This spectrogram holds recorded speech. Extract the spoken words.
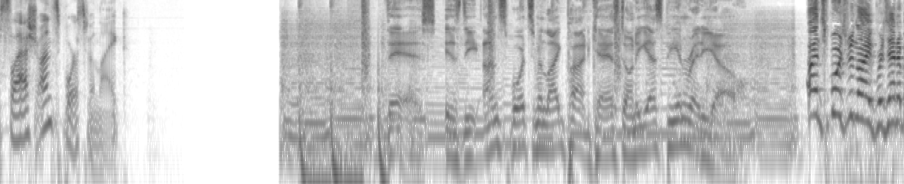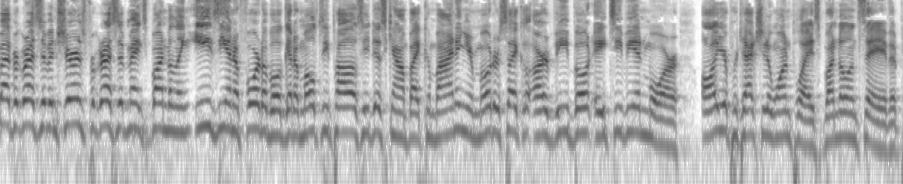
slash unsportsmanlike. This is the Unsportsmanlike Podcast on ESPN Radio. Unsportsmanlike, presented by Progressive Insurance. Progressive makes bundling easy and affordable. Get a multi-policy discount by combining your motorcycle, RV, boat, ATV, and more. All your protection in one place. Bundle and save at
